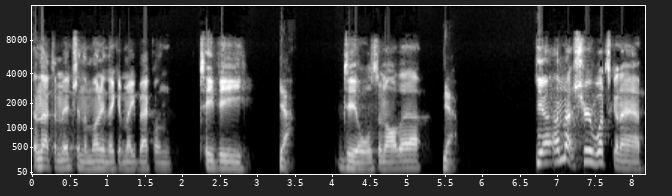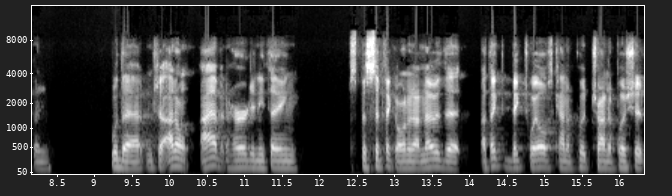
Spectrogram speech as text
And not to mention the money they could make back on TV yeah deals and all that. Yeah. Yeah, I'm not sure what's going to happen with that. I don't I haven't heard anything specific on it. I know that I think the Big 12 is kind of put trying to push it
